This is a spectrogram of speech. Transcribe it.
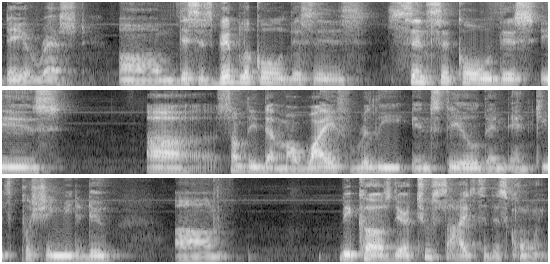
Day of rest. Um, this is biblical. This is sensical. This is uh, something that my wife really instilled and, and keeps pushing me to do. Um, because there are two sides to this coin.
